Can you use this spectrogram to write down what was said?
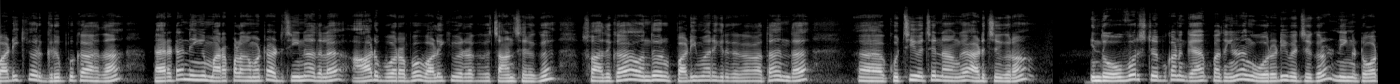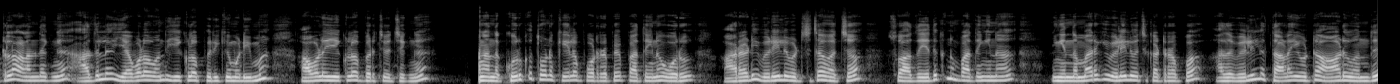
படிக்கு ஒரு க்ரிப்புக்காக தான் டைரெக்டாக நீங்கள் மரப்பலகை மட்டும் அடிச்சிங்கன்னா அதில் ஆடு போகிறப்போ வழுக்கி விடுறதுக்கு சான்ஸ் இருக்குது ஸோ அதுக்காக வந்து ஒரு படி மாதிரி இருக்கிறதுக்காக தான் இந்த குச்சி வச்சு நாங்கள் அடிச்சுக்கிறோம். இந்த ஒவ்வொரு ஸ்டெப்புக்கான கேப் பார்த்தீங்கன்னா நாங்கள் ஒரு அடி வச்சுக்கிறோம். நீங்கள் டோட்டலாக அளந்துக்குங்க. அதில் எவ்வளோ வந்து ஈக்குவலாக பிரிக்க முடியுமோ அவ்வளோ ஈக்குவலாக பிரித்து வச்சுக்கோங்க. நாங்கள் அந்த குறுக்கு தூணை கீழே போடுறப்பே பார்த்தீங்கன்னா ஒரு அரை அடி வெளியில் வச்சு தான் வச்சோம். ஸோ அது எதுக்குன்னு பார்த்தீங்கன்னா நீங்கள் இந்த மாதிரிக்கு வெளியில் வச்சு கட்டுறப்போ அதை வெளியில் தலையை விட்டு ஆடு வந்து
